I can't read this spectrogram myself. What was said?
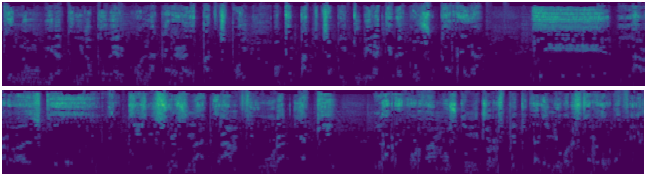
que no hubiera tenido que ver con la carrera de Patti Chapoy o que Patti Chapoy tuviera que ver con su carrera. Eh, la verdad es que televisión es una gran figura y aquí la recordamos con mucho respeto y cariño por esta radiografía.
